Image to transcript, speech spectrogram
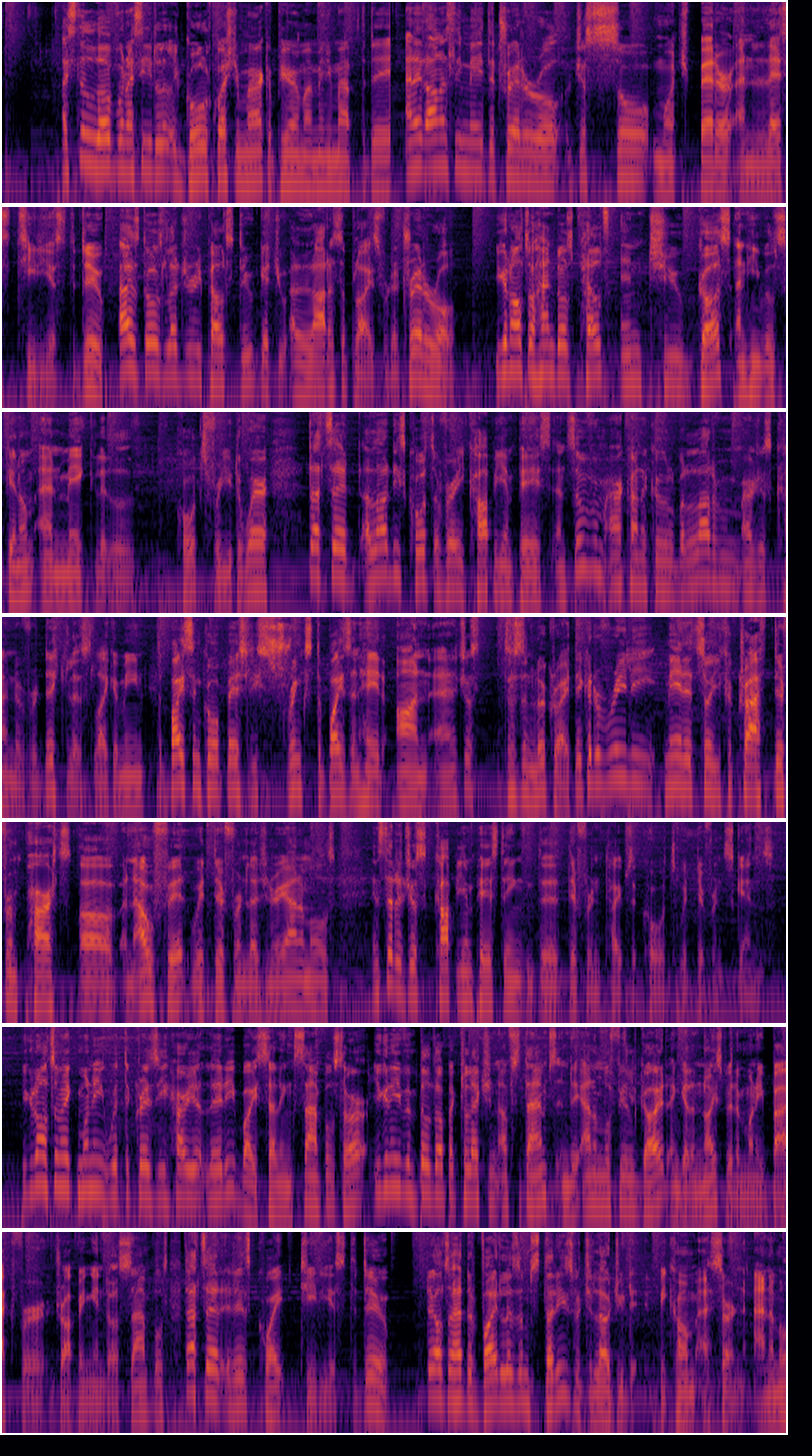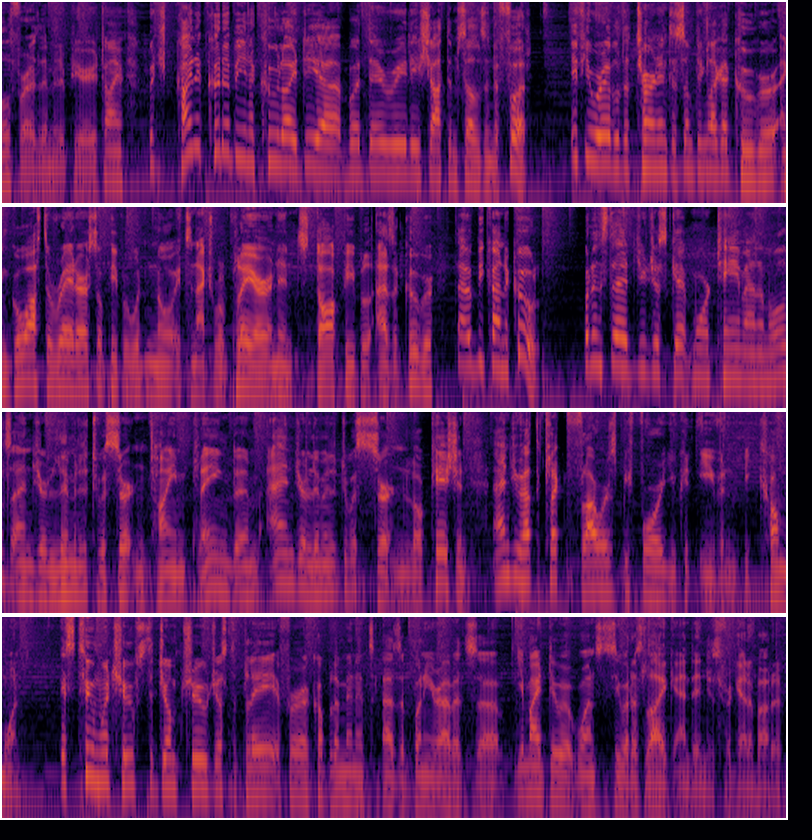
I still love when I see the little gold question mark appear on my minimap today and it honestly made the trader role just so much better and less tedious to do as those legendary pelts do get you a lot of supplies for the trader role. You can also hand those pelts into Gus and he will skin them and make little coats for you to wear that said, a lot of these quotes are very copy and paste, and some of them are kind of cool, but a lot of them are just kind of ridiculous. Like, I mean, the bison coat basically shrinks the bison head on, and it just doesn't look right. They could have really made it so you could craft different parts of an outfit with different legendary animals, instead of just copy and pasting the different types of coats with different skins. You can also make money with the crazy Harriet lady by selling samples to her. You can even build up a collection of stamps in the animal field guide and get a nice bit of money back for dropping in those samples. That said, it is quite tedious to do. They also had the vitalism studies, which allowed you to become a certain animal for a limited period of time, which kind of could have been a cool idea, but they really shot themselves in the foot. If you were able to turn into something like a cougar and go off the radar so people wouldn't know it's an actual player and then stalk people as a cougar, that would be kind of cool. But instead, you just get more tame animals and you're limited to a certain time playing them and you're limited to a certain location. And you have to collect flowers before you could even become one. It's too much hoops to jump through just to play for a couple of minutes as a bunny rabbit, so you might do it once to see what it's like and then just forget about it.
